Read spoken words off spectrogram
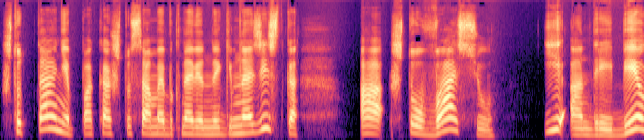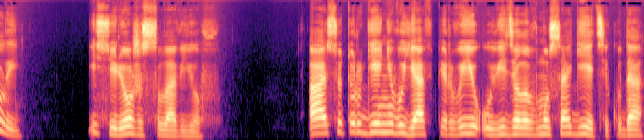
что Таня пока что самая обыкновенная гимназистка, а что Васю и Андрей Белый, и Сережа Соловьев. Асю Тургеневу я впервые увидела в Мусагете, куда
